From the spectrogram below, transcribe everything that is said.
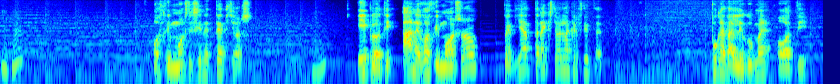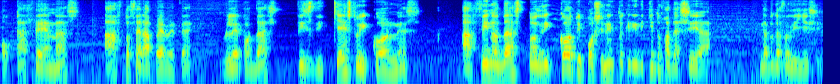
Μμμ. Ο θυμός της είναι τέτοιος. Μμμ. Είπε ότι αν εγώ θυμώσω, παιδιά τρέξτε όλοι να κρυφτείτε. Πού καταλήγουμε ότι ο κάθε ένας αυτοθεραπεύεται βλέποντας τις δικές του εικόνες, αφήνοντας το δικό του υποσυνείδητο και τη δική του φαντασία να τον καθοδηγήσει.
